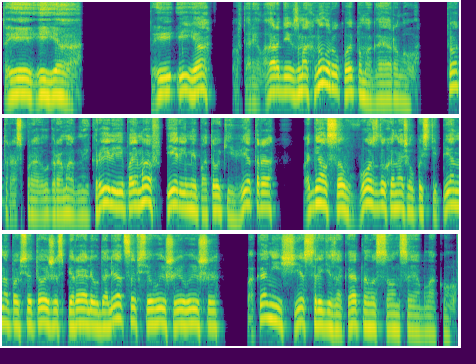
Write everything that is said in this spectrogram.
Ты и я. Ты и я, — повторил Арди и взмахнул рукой, помогая орлу. Тот расправил громадные крылья и, поймав перьями потоки ветра, поднялся в воздух и начал постепенно по все той же спирали удаляться все выше и выше, пока не исчез среди закатного солнца и облаков.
